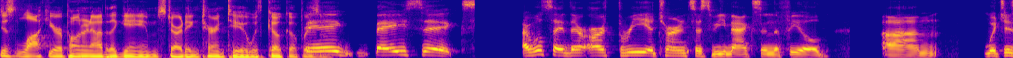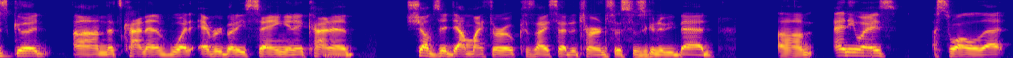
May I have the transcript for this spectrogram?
just lock your opponent out of the game starting turn two with Coco Prism. Big basics. I will say there are three Eternatus VMAX in the field, um, which is good. Um, that's kind of what everybody's saying, and it kind of shoves it down my throat because I said Eternatus was going to be bad. Um, anyways, I swallow that.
